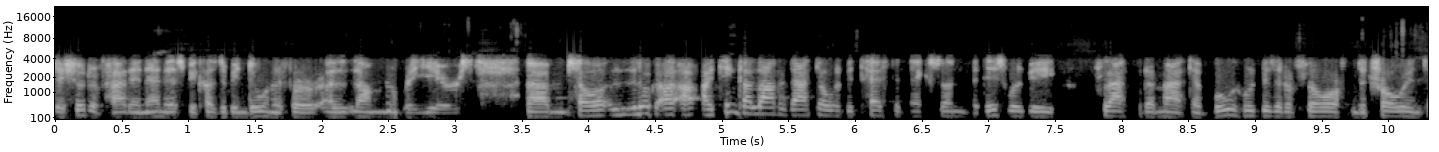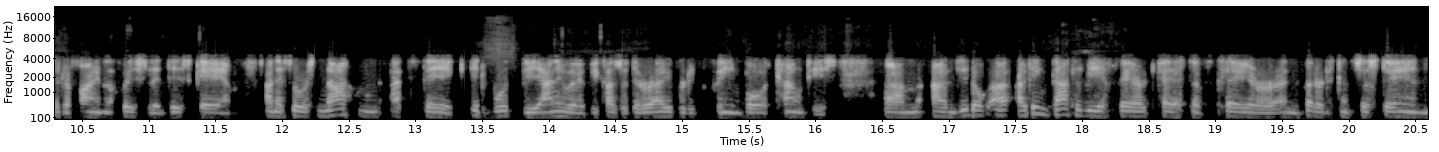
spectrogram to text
they should have had in Ennis because they've been doing it for a long number of years. Um, so look, I, I think a lot of that though will be tested next Sunday. But This will be flat for the mat. The boot will be to the floor from the throw into the final whistle in this game. And if there was nothing at stake, it would be anyway because of the rivalry between both counties. Um, and you know, I, I think that'll be a fair test of player and whether they can sustain,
